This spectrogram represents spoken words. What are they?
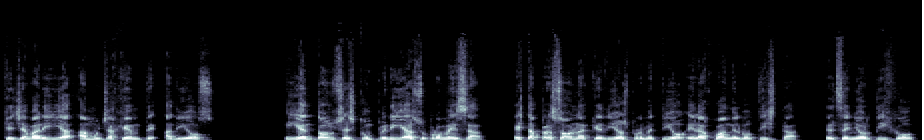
que llevaría a mucha gente a Dios y entonces cumpliría su promesa. Esta persona que Dios prometió era Juan el Bautista. El Señor dijo,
